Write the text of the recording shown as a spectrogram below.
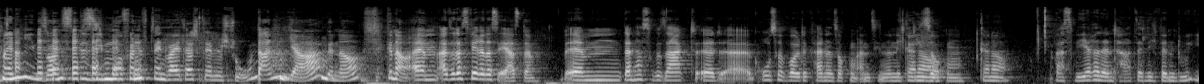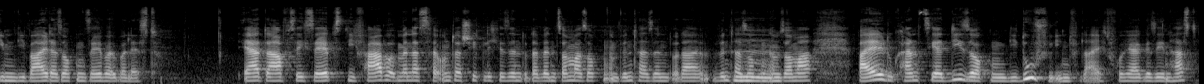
wenn ich ihn sonst bis 7.15 Uhr weiterstelle, schon. Dann ja, genau. genau, ähm, also das wäre das Erste. Ähm, dann hast du gesagt, äh, der Große wollte keine Socken anziehen und nicht genau. die Socken. Genau. Was wäre denn tatsächlich, wenn du ihm die Wahl der Socken selber überlässt? Er darf sich selbst die Farbe, und wenn das zwei unterschiedliche sind oder wenn Sommersocken im Winter sind oder Wintersocken mm. im Sommer, weil du kannst ja die Socken, die du für ihn vielleicht vorhergesehen hast,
